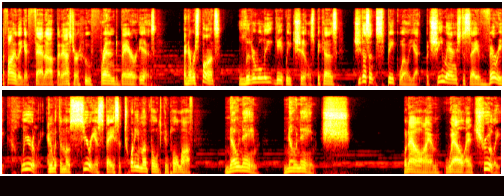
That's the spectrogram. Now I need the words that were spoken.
I finally get fed up and asked her who friend bear is, and her response literally gave me chills because she doesn't speak well yet, but she managed to say very clearly and with the most serious face a 20-month-old can pull off, no name, no name, shh. Well, now I am well and truly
